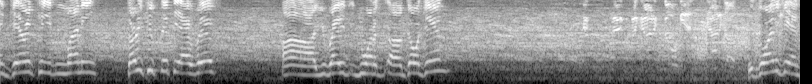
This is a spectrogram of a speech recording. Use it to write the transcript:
in guaranteed money, thirty-two fifty at risk. Uh, you ready? You want to uh, go again? I gotta go again. I gotta go. He's going again.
